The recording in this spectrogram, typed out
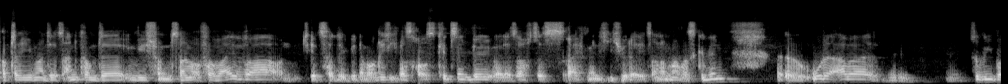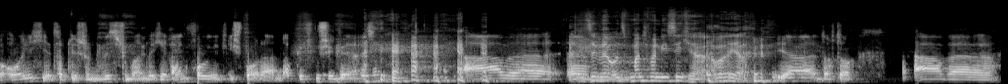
ob da jemand jetzt ankommt, der irgendwie schon zweimal auf Hawaii war und jetzt hat er wieder mal richtig was rauskitzeln will, weil er sagt, das reicht mir nicht, ich will da jetzt auch noch mal was gewinnen. Äh, oder aber so wie bei euch, jetzt habt ihr schon wisst schon mal, in welche Reihenfolge die Sportarten abgefrühstückt werden müssen. Aber Da ähm, sind wir uns manchmal nicht sicher, aber ja. ja, doch, doch. Aber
